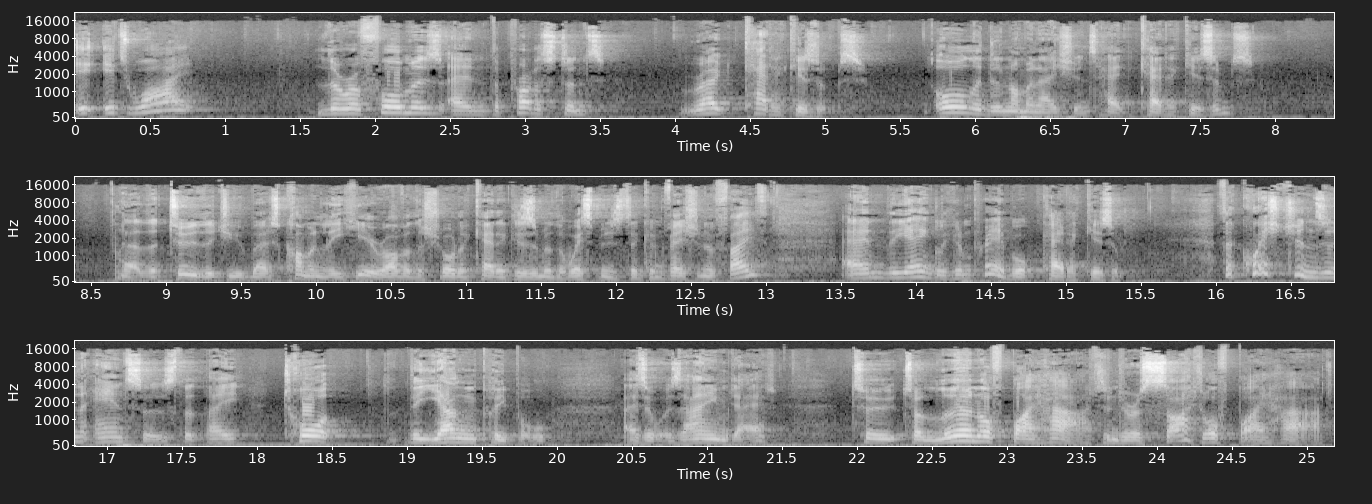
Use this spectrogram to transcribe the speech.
It, it's why the reformers and the Protestants wrote catechisms. All the denominations had catechisms. Uh, the two that you most commonly hear of are the Shorter Catechism of the Westminster Confession of Faith and the Anglican Prayer Book Catechism. The questions and answers that they taught the young people, as it was aimed at, to, to learn off by heart and to recite off by heart,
